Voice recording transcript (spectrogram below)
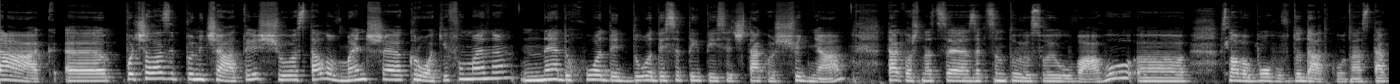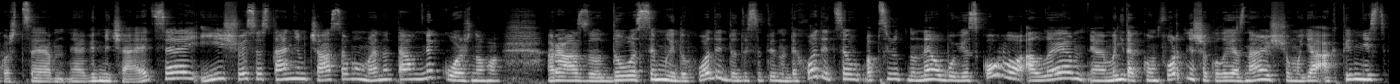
Так, е, почала помічати, що стало менше кроків у мене, не доходить до 10 тисяч також щодня. Також на це заакцентую свою увагу. Е, слава Богу, в додатку у нас також це е, відмічається. І щось останнім часом у мене там не кожного разу до 7 доходить, до 10 не доходить. Це абсолютно не обов'язково, але е, мені так комфортніше, коли я знаю, що моя активність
